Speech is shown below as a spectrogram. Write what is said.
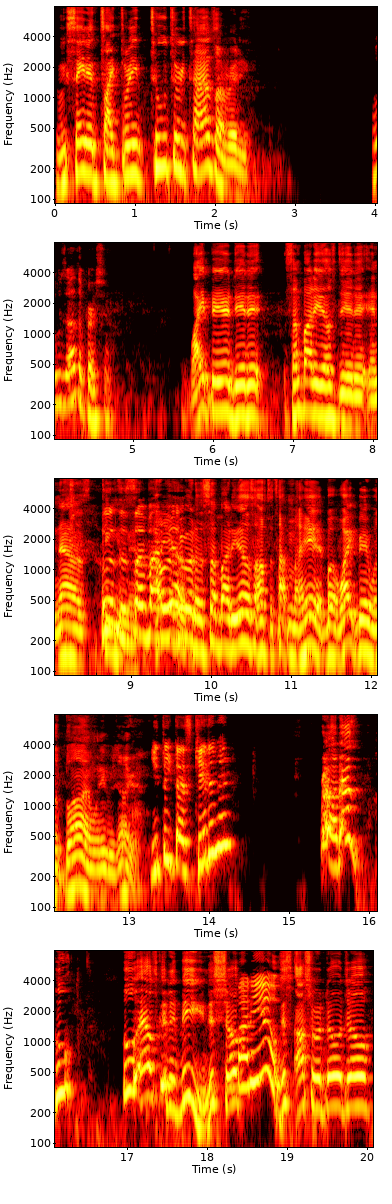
We've seen it like three, two, three times already. Who's the other person? Whitebeard did it. Somebody else did it, and now it's Who's the somebody I don't remember else? the somebody else off the top of my head, but Whitebeard was blind when he was younger. You think that's Kin'emon? Bro, that's who. Who else could it be? This show, Somebody else. this Ashura Doji,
